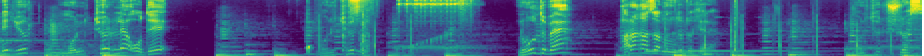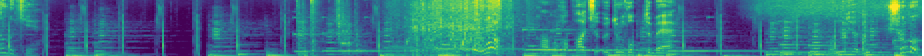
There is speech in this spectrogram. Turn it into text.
Ne diyor? Monitörle odaya... Monitörle... Ne oldu be? Para kazandım durduk yere. Monitör şurası mı ki? Allah! Bu kapı açıldı. Ödüm koptu be. Monitör şu mu?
